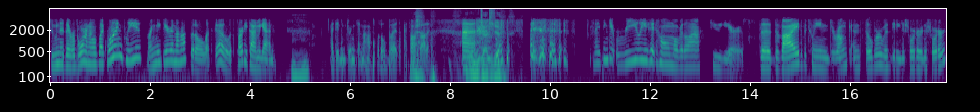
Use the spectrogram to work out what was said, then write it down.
soon as they were born, I was like, wine, please, bring me beer in the hospital. Let's go. It's party time again. Mm-hmm. I didn't drink in the hospital, but I thought about it. Uh, judged you. and I think it really hit home over the last two years. The divide between drunk and sober was getting shorter and shorter,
